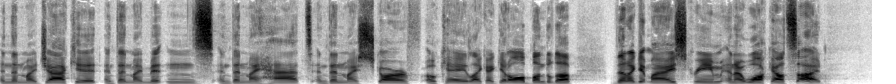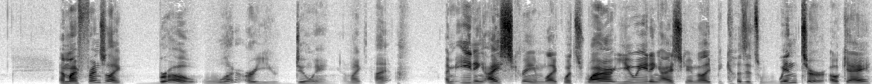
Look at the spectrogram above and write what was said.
and then my jacket and then my mittens and then my hat and then my scarf. Okay, like I get all bundled up. Then I get my ice cream and I walk outside. And my friends are like, Bro, what are you doing? I'm like, I, am eating ice cream. Like, what's, why aren't you eating ice cream? They're like, Because it's winter, okay?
